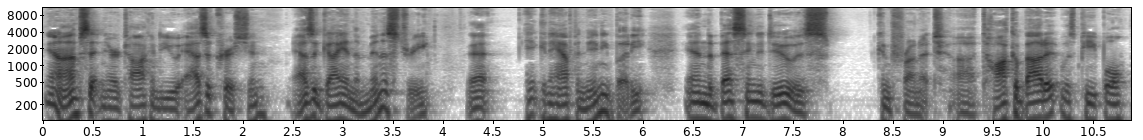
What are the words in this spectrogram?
you know I'm sitting here talking to you as a Christian, as a guy in the ministry that it can happen to anybody, and the best thing to do is confront it, uh, talk about it with people,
